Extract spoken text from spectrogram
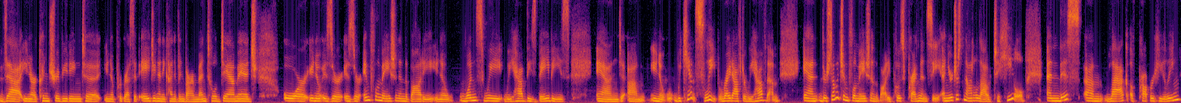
that you know are contributing to you know progressive aging any kind of environmental damage? Or you know is there is there inflammation in the body? You know once we we have these babies and um, you know we can't sleep right after we have them. And there's so much inflammation in the body post pregnancy and you're just not allowed to heal and this um, lack of proper healing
